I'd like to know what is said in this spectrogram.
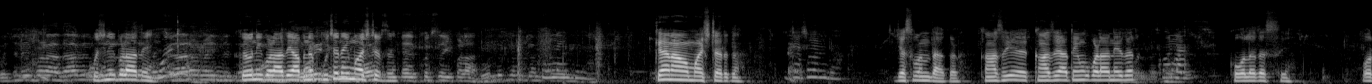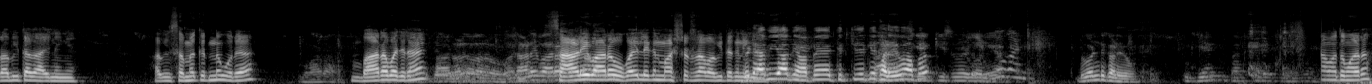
कुछ नहीं पढ़ाते क्यों नहीं पढ़ाते? आपने पूछा नहीं मास्टर से? क्या नाम है मास्टर का? जसवंत धाकड़ कहाँ से कहाँ से आते हैं वो पढ़ाने इधर? कोलारस से। और अभी तक आए नहीं है। अभी समय कितने हो रहा है? बारह बज रहे हैं। साढ़े बारह हो गए लेकिन मास्टर साहब अभी तक नहीं बेटा अभी आप यहाँ पे कितनी देर के खड़े हो आप? दो घंटे खड़े हो। नाम है तुम्हारा?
